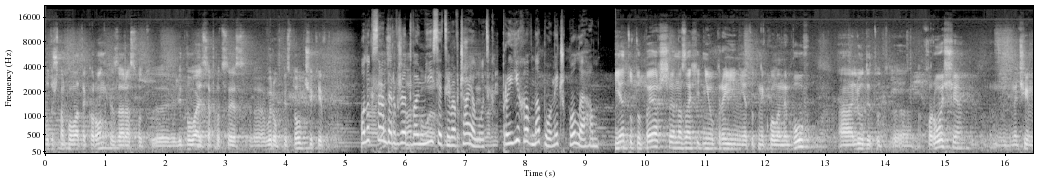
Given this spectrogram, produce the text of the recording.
Буду штампувати коронки. Зараз от е, відбувається процес е, виробки стовпчиків. Олександр вже два місяці вивчає Луцьк. Приїхав на поміч колегам. Я тут уперше на західній Україні. Я тут ніколи не був. Люди тут е, хороші, нічим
